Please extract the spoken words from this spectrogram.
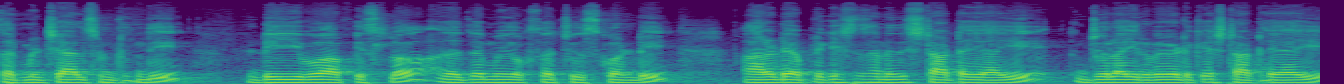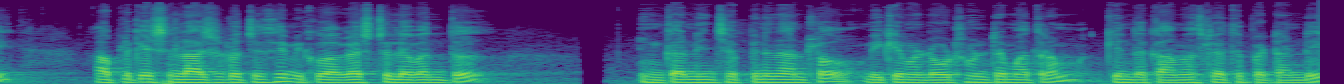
సబ్మిట్ చేయాల్సి ఉంటుంది. డిఈఓ ఆఫీస్లో. అదైతే మీరు ఒకసారి చూసుకోండి. ఆల్రెడీ అప్లికేషన్స్ అనేది స్టార్ట్ అయ్యాయి. జూలై ఇరవై ఏడుకే స్టార్ట్ అయ్యాయి. అప్లికేషన్ లాస్ట్ డేట్ వచ్చేసి మీకు ఆగస్టు లెవెన్త్. ఇంకా నేను చెప్పిన దాంట్లో మీకు ఏమైనా డౌట్స్ ఉంటే మాత్రం కింద కామెంట్స్లో అయితే పెట్టండి.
